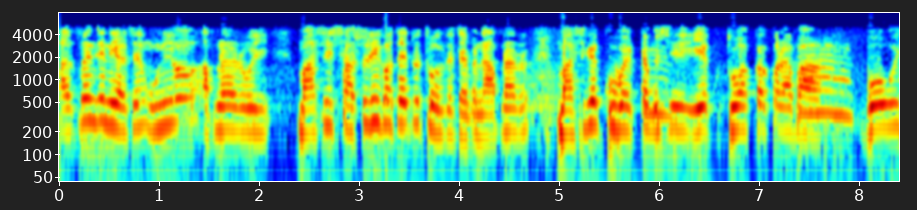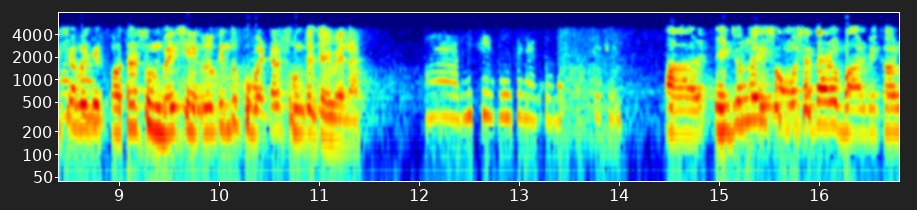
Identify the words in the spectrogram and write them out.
হাজবেন্ড যিনি আছেন উনিও আপনার ওই মাসির শাশুড়ির কথা একটু চলতে চাইবেন না। আপনার মাসিকে খুব একটা বেশি ইয়ে তোয়াক্কা করা বা বউ হিসাবে যে কথা শুনবে সেগুলো কিন্তু খুব একটা শুনতে চাইবে না। হ্যাঁ আপনি ঠিক বলছেন একদম আর এই জন্য এই সমস্যাটা আরও বাড়বে কারণ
